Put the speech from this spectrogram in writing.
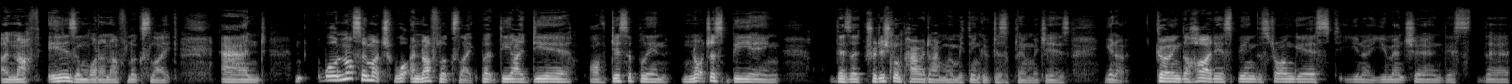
enough is and what enough looks like. And well, not so much what enough looks like, but the idea of discipline, not just being there's a traditional paradigm when we think of discipline, which is, you know, going the hardest, being the strongest. You know, you mentioned this, the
